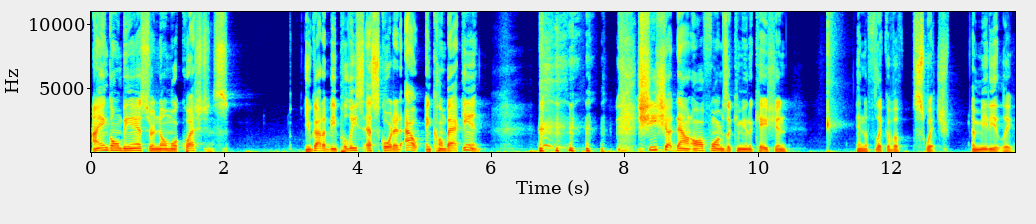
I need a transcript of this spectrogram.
I ain't gonna be answering no more questions. You gotta be police escorted out and come back in. she shut down all forms of communication in the flick of a switch immediately.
